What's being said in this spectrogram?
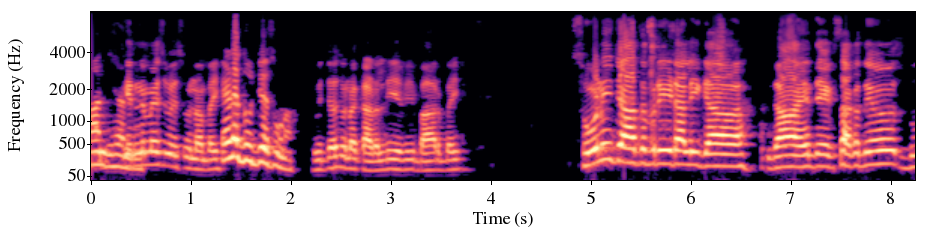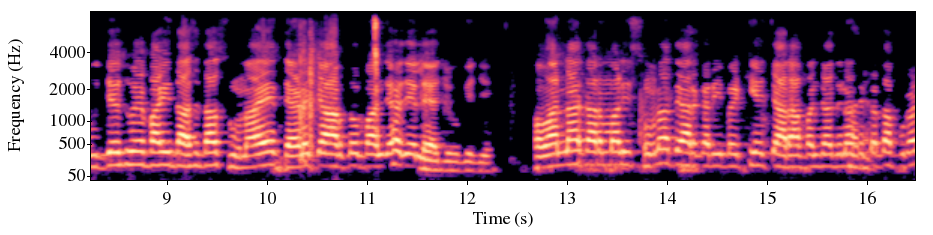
ਹਾਂਜੀ ਹਾਂਜੀ। ਕਿੰਨਵੇਂ ਸੂਏ ਸੁਣਾ ਬਾਈ? ਇਹਨੇ ਦੂਜੇ ਸੂਣਾ। ਦੂਜਾ ਸੁਣਾ ਕੱਢ ਲਈਏ ਵੀ ਬਾਹਰ ਬਾਈ। ਸੋਹਣੀ ਜਾਤ ਬਰੀਡ ਵਾਲੀ ਗਾਂ ਗਾਂ ਇਹ ਦੇਖ ਸਕਦੇ ਹੋ। ਦੂਜੇ ਸੂਏ ਬਾਈ ਦੱਸਦਾ ਸੂਣਾ ਏ ਦਿਨ 4 ਤੋਂ 5 ਹਜੇ ਲੈ ਜੂਗੀ ਜੀ। ਹਵਾਨਾ ਕਰਮ ਵਾਲੀ ਸੋਹਣਾ ਤਿਆਰ ਕਰੀ ਬੈਠੀ ਹੈ ਚਾਰਾਂ ਪੰਜਾਂ ਦਿਨਾਂ ਤੱਕ ਤਾਂ ਪੂਰਾ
